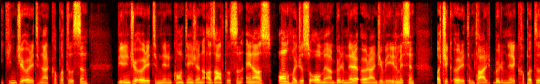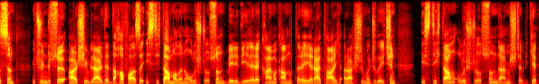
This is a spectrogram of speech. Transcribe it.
ikinci öğretimler kapatılsın. Birinci öğretimlerin kontenjanı azaltılsın. En az 10 hacısı olmayan bölümlere öğrenci verilmesin. Açık öğretim tarih bölümleri kapatılsın. Üçüncüsü arşivlerde daha fazla istihdam alanı oluşturulsun. Belediyelere, kaymakamlıklara yerel tarih araştırmacılığı için istihdam oluşturulsun denmiş tabii ki.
